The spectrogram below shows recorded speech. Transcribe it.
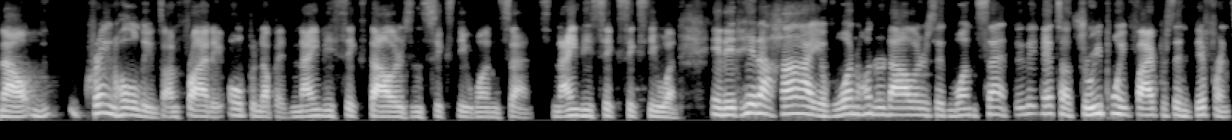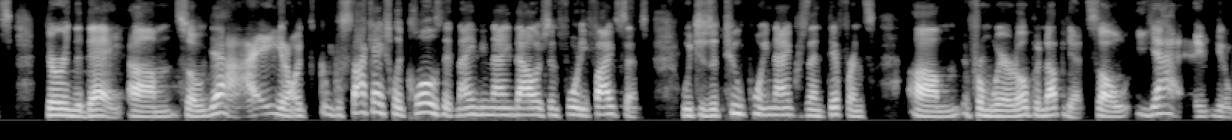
Now, Crane Holdings on Friday opened up at $96.61, 96.61, and it hit a high of $100.01. That's a 3.5% difference during the day. Um, so yeah, I, you know, the stock actually closed at $99.45, which is a 2.9% difference um, from where it opened up yet. So yeah, it, you know,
